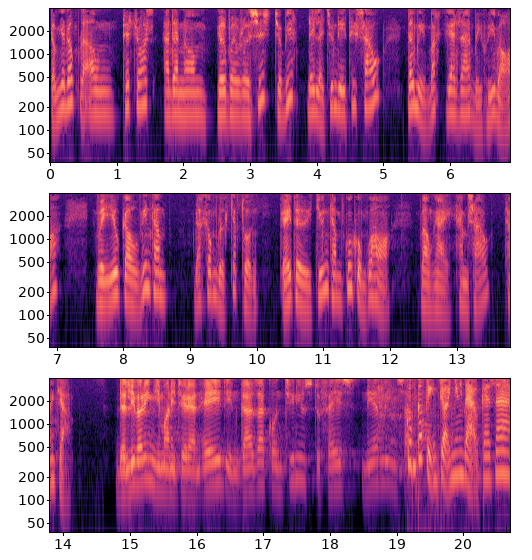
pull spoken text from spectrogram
Tổng giám đốc là ông Tedros Adhanom Ghebreyesus cho biết đây là chuyến đi thứ sáu tới miền Bắc Gaza bị hủy bỏ vì yêu cầu viếng thăm đã không được chấp thuận kể từ chuyến thăm cuối cùng của họ vào ngày 26 tháng Chạp. Cung cấp viện trợ nhân đạo Gaza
